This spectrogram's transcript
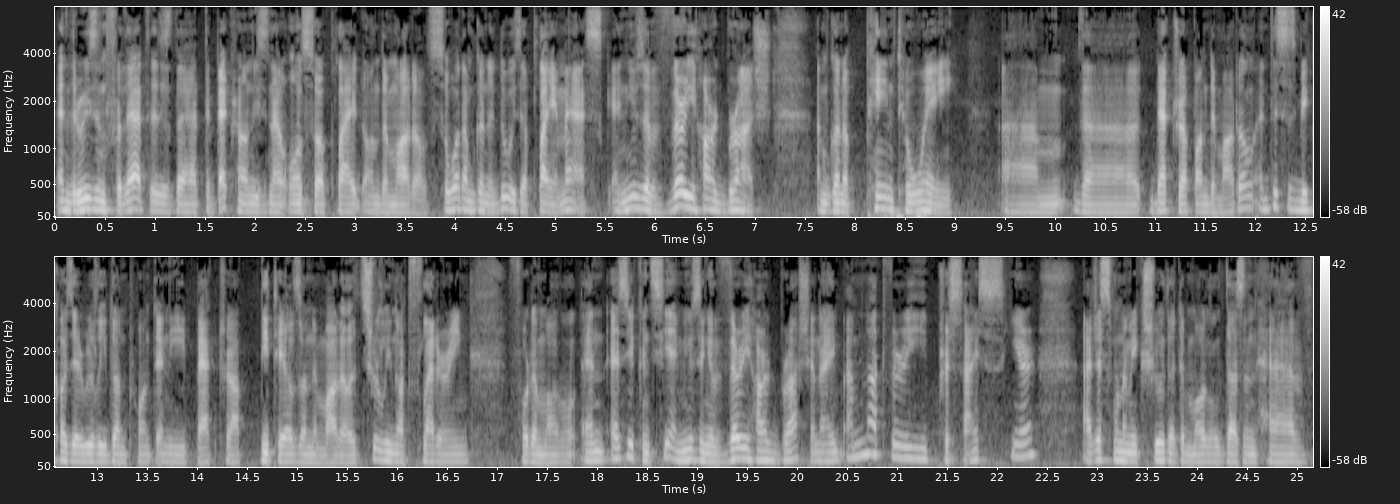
And the reason for that is that the background is now also applied on the model. So what I'm going to do is apply a mask and use a very hard brush. I'm going to paint away um, the backdrop on the model. And this is because I really don't want any backdrop details on the model. It's really not flattering for the model. And as you can see, I'm using a very hard brush and I, I'm not very precise here. I just want to make sure that the model doesn't have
